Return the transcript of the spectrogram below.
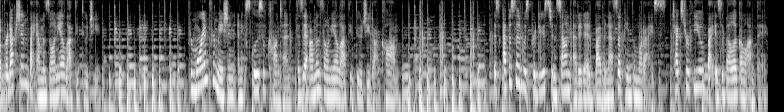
a production by Amazonia Latitude. For more information and exclusive content, visit amazonialatitude.com. This episode was produced and sound edited by Vanessa Pinto Morais, text review by Isabella Galante.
